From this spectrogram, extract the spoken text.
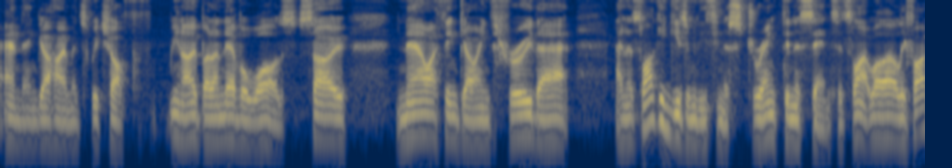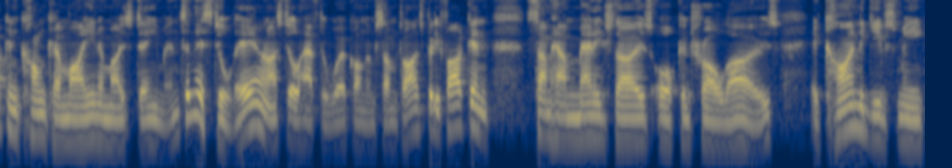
and then go home and switch off, you know. But I never was. So now I think going through that and it's like he gives me this inner strength in a sense. It's like, well, if I can conquer my innermost demons, and they're still there, and I still have to work on them sometimes, but if I can somehow manage those or control those, it kind of gives me,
